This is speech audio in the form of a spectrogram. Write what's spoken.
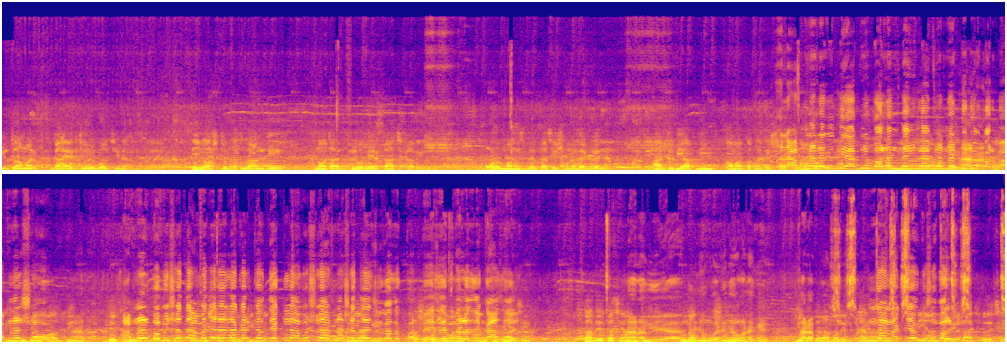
কিন্তু আমার গায়ের জোরে বলছি না। এই অষ্টধাতুর আংটি নটা গ্রহের কাজ করে। বড় মানুষদের কাছে শুনে দেখবেন। আর যদি আপনি আমার কথা বিশ্বাস না আপনারা করেন যদি আপনি বলেন তাহলে আপনার ভিডিও করব আপনার সহ। দেখুন, আপনার ভবিষ্যতে আমাদের এলাকার কেউ দেখলে অবশ্যই আপনার সাথে যোগাযোগ করবে। এই যে ভালো যে কাজ হয়। তাদের কাছে। অনেকে খারাপ হ্যাঁ, না, না, কেউ বলবে কাজ হয়েছে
